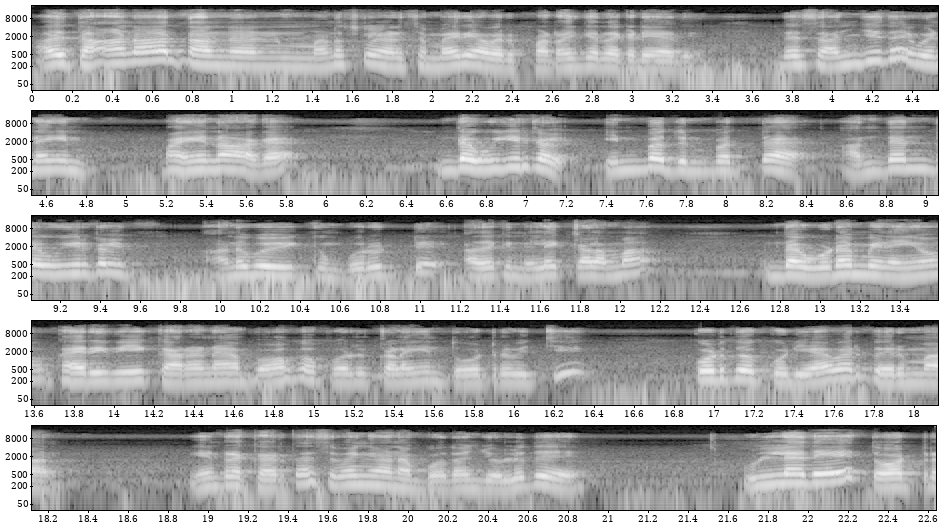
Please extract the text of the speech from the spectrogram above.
அது தானாக தன் மனசுக்குள்ள நினச்ச மாதிரி அவர் படைக்கிறத கிடையாது. இந்த சஞ்சித வினையின் பயனாக இந்த உயிர்கள் இன்ப துன்பத்தை அந்தந்த உயிர்கள் அனுபவிக்கும் பொருட்டு அதுக்கு நிலைக்களமாக இந்த உடம்பினையும் கருவி கரண போக பொருட்களையும் தோற்றுவிச்சு கொடுக்கக்கூடியவர் பெருமான் என்ற கருத்தை சிவஞான போதம் சொல்லுது. உள்ளதே தோற்ற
